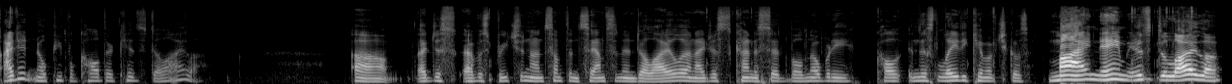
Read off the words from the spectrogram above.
I didn't know people called their kids Delilah um, I just I was preaching on something Samson and Delilah, and I just kind of said, "Well, nobody called." And this lady came up. She goes, "My name is Delilah,"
